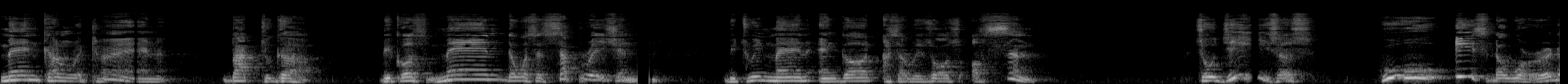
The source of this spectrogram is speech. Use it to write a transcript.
Man can return back to God. Because man, there was a separation between man and God as a result of sin. So Jesus, who is the Word,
